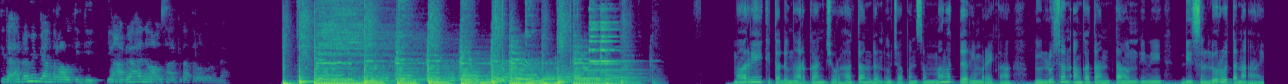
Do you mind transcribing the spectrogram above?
tidak ada mimpi yang terlalu tinggi. Yang ada hanyalah usaha kita terlalu rendah. Mari kita dengarkan curhatan dan ucapan semangat dari mereka lulusan angkatan tahun ini di seluruh tanah air.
